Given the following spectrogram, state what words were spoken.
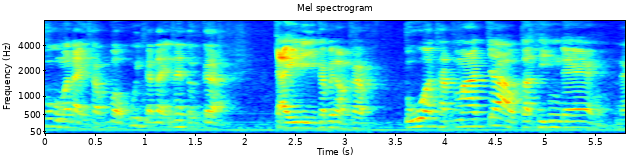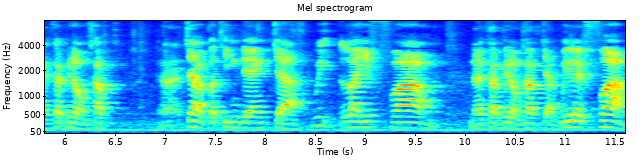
โทรมาได้ครับบอกคุยกันได้ในตรงกลาใจดีครับพี่น้องครับ ตัวถัดมาเจ้ากระทิงแดงนะครับพี่น้องครับเจ้ากระทิงแดงจากวิไลฟาร์มนะครับพี่น้องครับจากวิไลฟาร์ม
